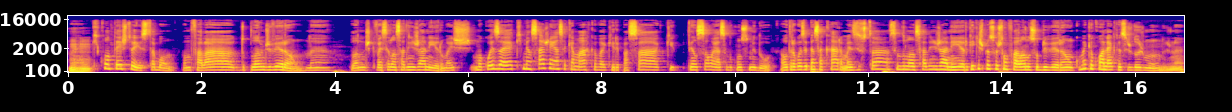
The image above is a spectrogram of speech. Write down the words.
né? Uhum. Que contexto é esse? Tá bom. Vamos falar do plano de verão, né? Plano de que vai ser lançado em janeiro, mas uma coisa é que mensagem é essa que a marca vai querer passar, que tensão é essa do consumidor. A outra coisa é pensar, cara, mas isso está sendo lançado em janeiro, o que, que as pessoas estão falando sobre verão? Como é que eu conecto esses dois mundos, né?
